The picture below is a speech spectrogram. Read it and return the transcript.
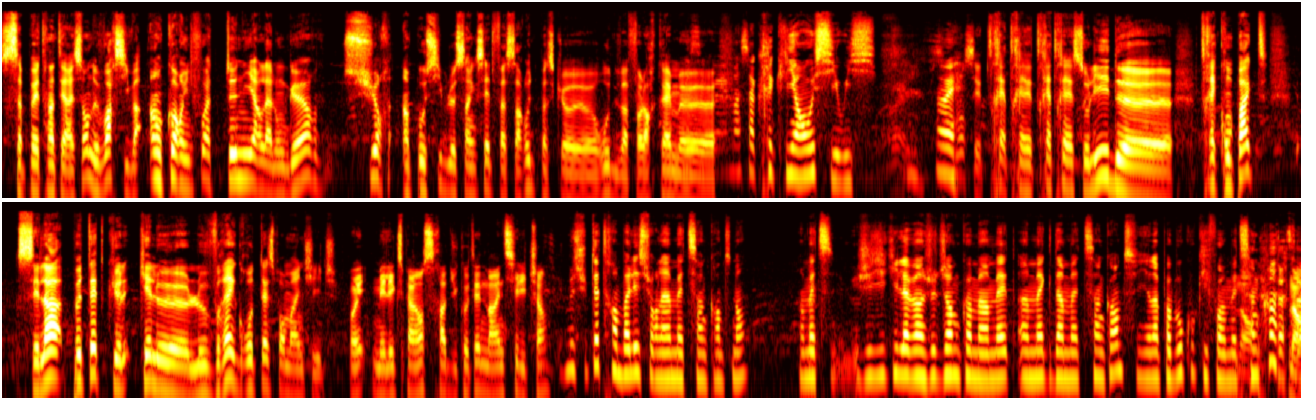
Ça peut être intéressant de voir s'il va encore une fois tenir la longueur sur un possible 5-7 face à Rude, parce que Rude va falloir quand même. Euh... un sacré client aussi, oui. C'est très très très très solide, euh, très compact. C'est là peut-être qu'est le, vrai gros test pour Marine Cilic. Oui, mais l'expérience sera du côté de Marine Cilic. Hein. Je me suis peut-être emballé sur les 1m50, non? J'ai dit qu'il avait un jeu de jambes comme un, mec, un mec d'un mètre cinquante. Il n'y en a pas beaucoup qui font un mètre cinquante. Non,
